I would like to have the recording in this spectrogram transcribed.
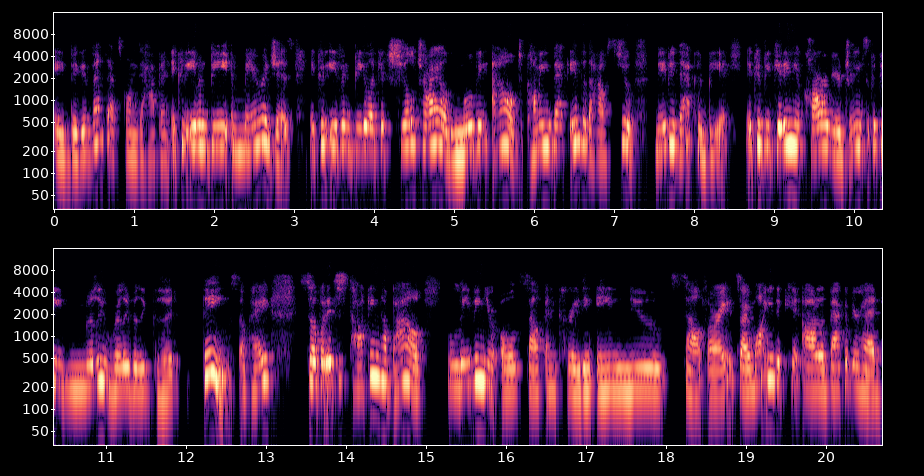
a big event that's going to happen. It could even be marriages. It could even be like a chill child moving out, coming back into the house too. Maybe that could be it. It could be getting your car of your dreams. It could be really, really, really good things. Okay. So, but it's just talking about leaving your old self and creating a new self. All right. So I want you to get out of the back of your head,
